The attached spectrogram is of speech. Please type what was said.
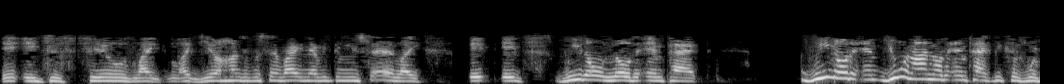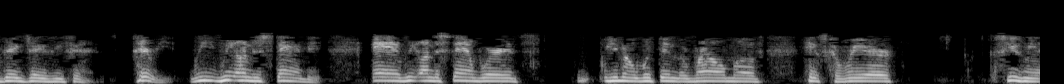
it, it just feels like like you're 100 percent right in everything you said. Like it it's we don't know the impact. We know the you and I know the impact because we're big Jay Z fans. Period. We we understand it, and we understand where it's you know within the realm of his career. Excuse me,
